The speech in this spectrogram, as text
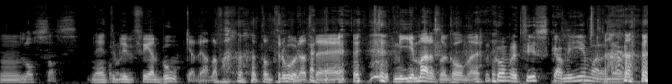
Mm. låtsas. Ni har inte blivit felbokade i alla fall. Att de tror att det är mimare som kommer. Nu kommer tyska mimare nu.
